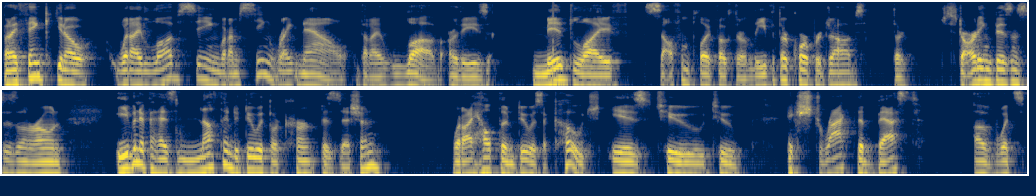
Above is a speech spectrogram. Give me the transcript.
But I think you know what I love seeing, what I'm seeing right now that I love are these midlife self-employed folks that are leaving their corporate jobs they're starting businesses on their own, even if it has nothing to do with their current position, what I help them do as a coach is to to extract the best of what's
